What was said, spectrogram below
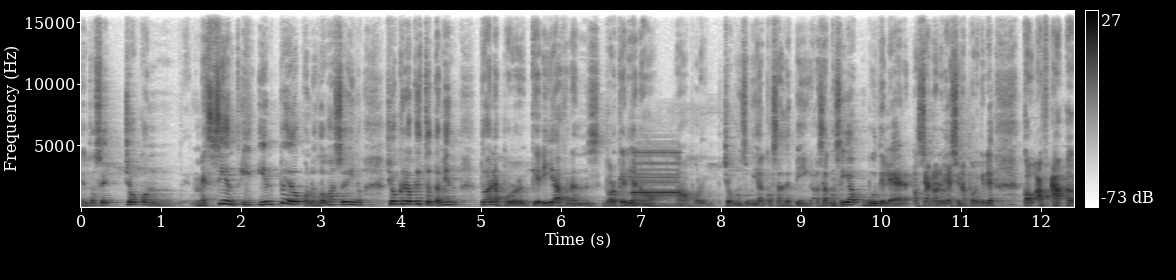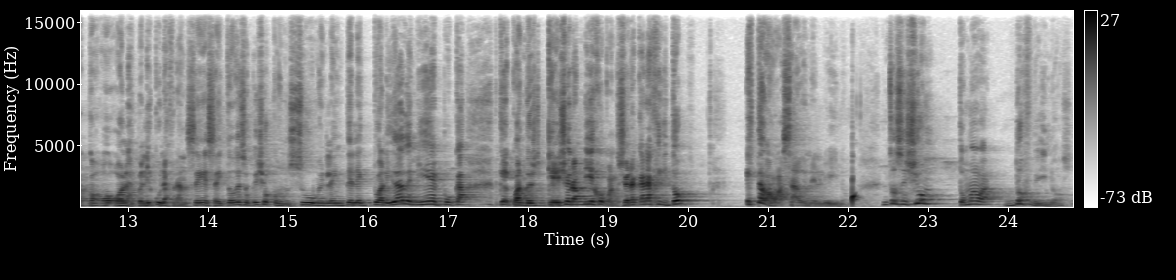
Entonces yo con me siento, y, el pedo con los dos vasos de vino, yo creo que esto también, toda la porquería francesa, porquería no, no, porque yo consumía cosas de pinga, o sea, conseguía Baudelaire, o sea, no le voy a decir una porquería, o, o las películas francesas y todo eso que ellos consumen, la intelectualidad de mi época, que cuando que ellos eran viejos, cuando yo era carajito, estaba basado en el vino. Entonces yo tomaba dos vinos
